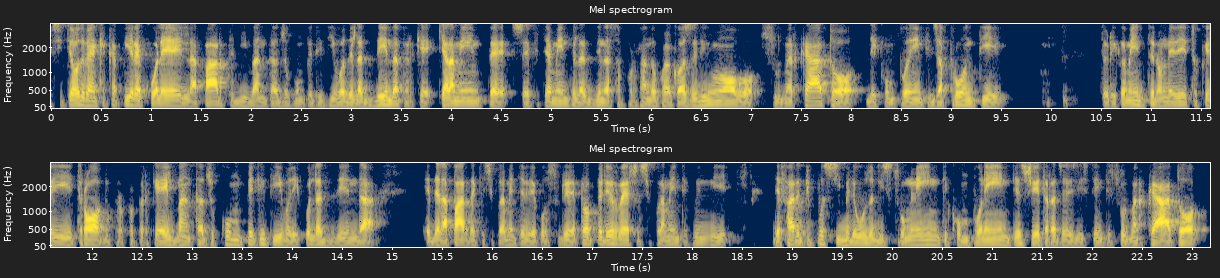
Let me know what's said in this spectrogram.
il CTO deve anche capire qual è la parte di vantaggio competitivo dell'azienda perché chiaramente se effettivamente l'azienda sta portando qualcosa di nuovo sul mercato dei componenti già pronti, teoricamente non è detto che li trovi proprio perché è il vantaggio competitivo di quell'azienda ed è la parte che sicuramente deve costruire. Però per il resto sicuramente quindi deve fare il più possibile uso di strumenti, componenti, eccetera, già esistenti sul mercato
